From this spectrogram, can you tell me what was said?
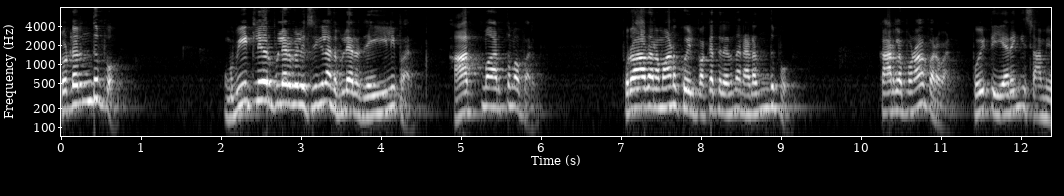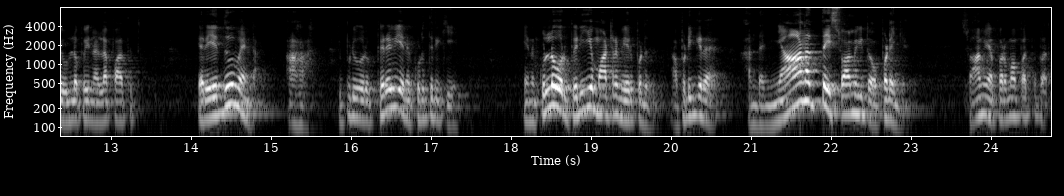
தொடர்ந்து போங்க. உங்கள் வீட்டிலே ஒரு பிள்ளையார் கோயில் வச்சுருக்கீங்களா? அந்த பிள்ளையார் டெய்லி பாருங்கள் ஆத்மார்த்தமாக பாருங்கள் புராதனமான கோயில் பக்கத்தில் இருந்தால் நடந்து போங்க. காரில் போனாலும் பரவாயில்ல. போயிட்டு இறங்கி சாமியை உள்ளே போய் நல்லா பார்த்துட்டு வேறு எதுவும் வேண்டாம். ஆஹா இப்படி ஒரு பிறவி எனக்கு கொடுத்துருக்கியே. எனக்குள்ளே ஒரு பெரிய மாற்றம் ஏற்படுது. அப்படிங்கிற அந்த ஞானத்தை சுவாமிகிட்ட ஒப்படைங்க. சுவாமி அப்புறமா பார்த்துப்பார்.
